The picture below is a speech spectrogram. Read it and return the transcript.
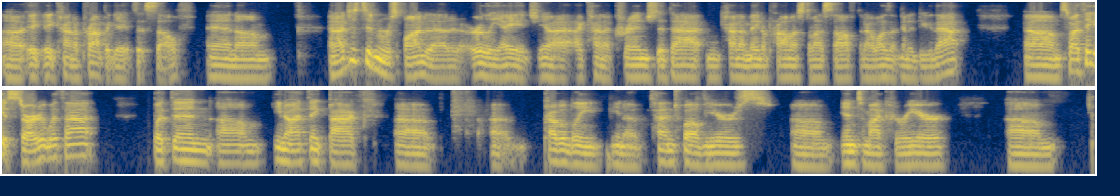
uh, it, it kind of propagates itself and um, and I just didn't respond to that at an early age. You know, I, I kind of cringed at that and kind of made a promise to myself that I wasn't going to do that. Um, so I think it started with that. But then, um, you know, I think back uh, uh, probably, you know, 10, 12 years um, into my career, um,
